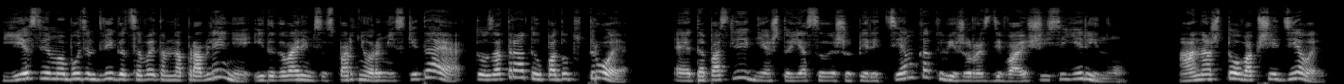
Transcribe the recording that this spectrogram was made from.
если мы будем двигаться в этом направлении и договоримся с партнерами из Китая, то затраты упадут втрое. Это последнее, что я слышу перед тем, как вижу раздевающуюся Ерину. Она что вообще делает?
